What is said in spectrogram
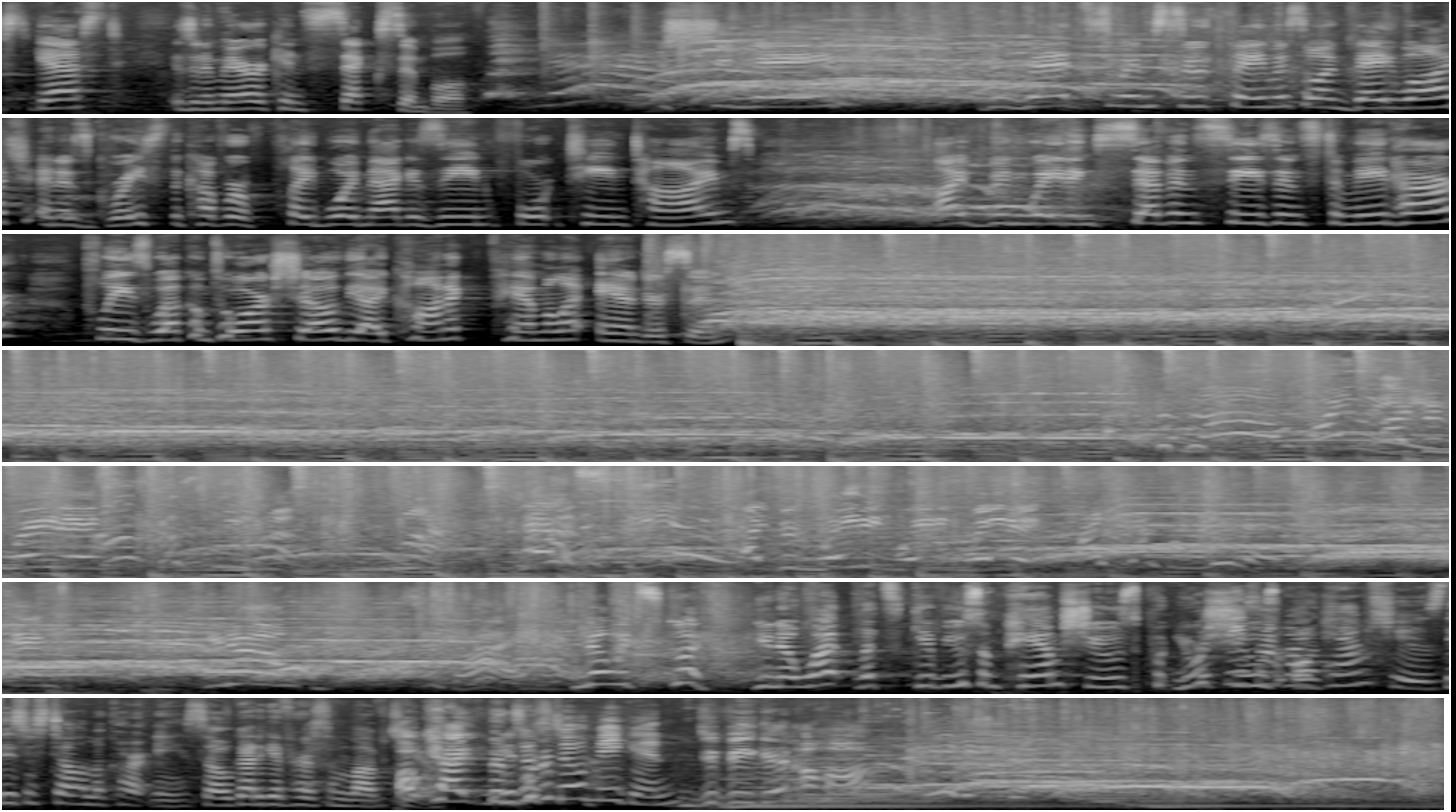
First guest is an American sex symbol. She made the red swimsuit famous on Baywatch and has graced the cover of Playboy magazine 14 times. I've been waiting seven seasons to meet her. Please welcome to our show the iconic Pamela Anderson. You know what? Let's give you some Pam shoes. Put your But these shoes aren't my on. Pam shoes. These are Stella McCartney, so got to give her some love too. Okay, then these put are it- still vegan. You vegan? Uh-huh.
